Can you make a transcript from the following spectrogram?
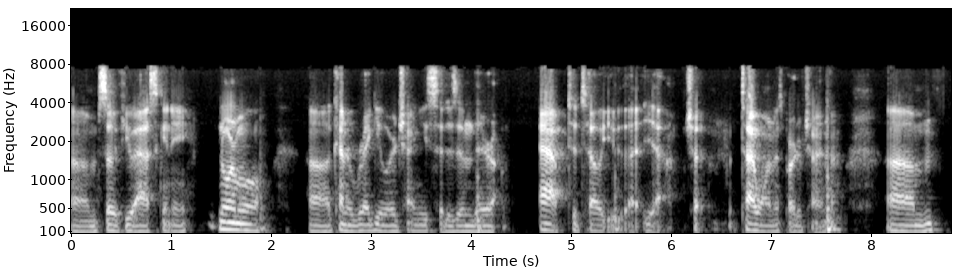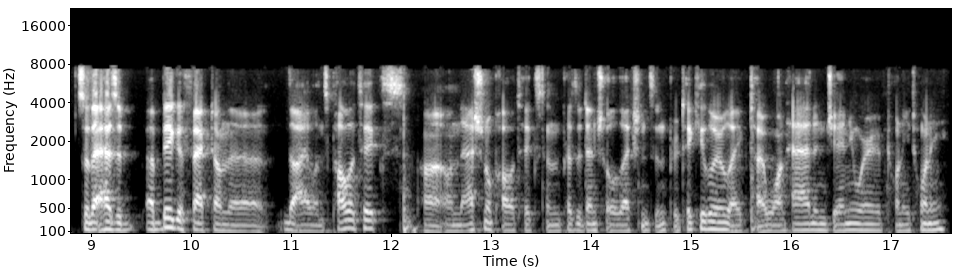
Um, so if you ask any normal, uh, kind of regular Chinese citizen, they're apt to tell you that, yeah, Ch- Taiwan is part of China. Um, so that has a, a, big effect on the, the island's politics, uh, on national politics and presidential elections in particular, like Taiwan had in January of 2020.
